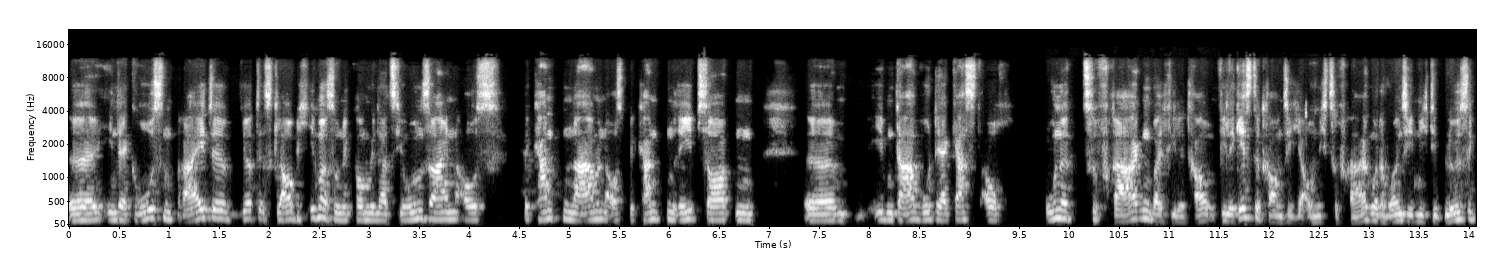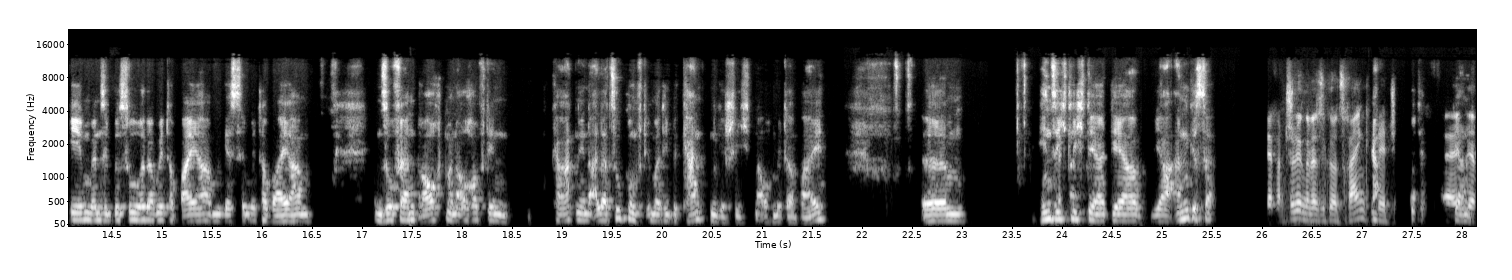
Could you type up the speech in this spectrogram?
Äh, in der großen Breite wird es, glaube ich, immer so eine Kombination sein aus bekannten Namen, aus bekannten Rebsorten, ähm, eben da, wo der Gast auch ohne zu fragen, weil viele, trau viele Gäste trauen sich ja auch nicht zu fragen oder wollen sich nicht die Blöße geben, wenn sie Besucher da mit dabei haben, Gäste mit dabei haben. Insofern braucht man auch auf den Karten in aller Zukunft immer die bekannten Geschichten auch mit dabei. Ähm, hinsichtlich der, der ja angesagten. Entschuldigung, dass ich kurz reinkrätsche. Ja, äh,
